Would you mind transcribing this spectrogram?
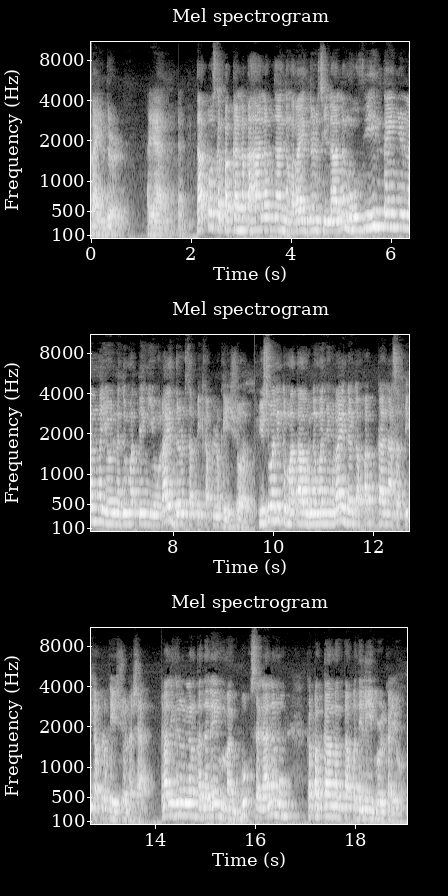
rider. Ayan. Tapos kapag ka nakahanap na ng rider si Lala Move, hihintayin nyo lang ngayon na dumating yung rider sa pickup location. Usually tumatawag naman yung rider kapag ka nasa pickup location na siya. Bali ganun lang kadali mag-book sa Lala Move kapag ka magpapadeliver kayo.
